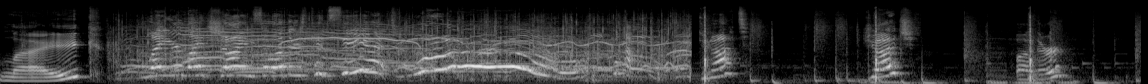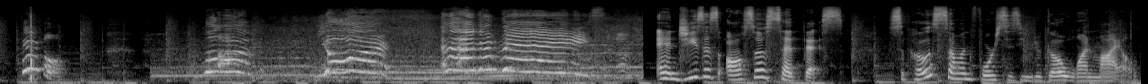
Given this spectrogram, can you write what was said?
like Let your light shine so others can see it. Woo! Do not judge other people. Love your And Jesus also said this Suppose someone forces you to go one mile,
